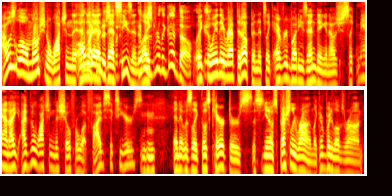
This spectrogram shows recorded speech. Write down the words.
I was a little emotional watching the end oh of that goodness, that but it- season. It, like, was really good though. like the it- way they wrapped it up and it's like everybody's ending and i was just like man I, i've been watching this show for what five six years mm-hmm. And it was like those characters you know especially ron like everybody loves ron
